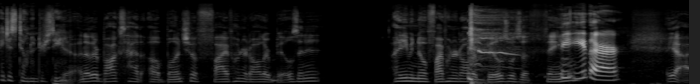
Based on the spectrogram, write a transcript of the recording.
I just don't understand. yeah, another box had a bunch of $500 bills in it. I didn't even know $500 bills was a thing. Me either. Yeah,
